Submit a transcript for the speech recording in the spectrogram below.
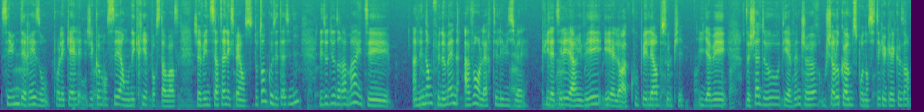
c'est une des raisons pour lesquelles j'ai commencé à en écrire pour Star Wars. J'avais une certaine expérience. D'autant qu'aux États-Unis, les audiodramas étaient un énorme phénomène avant l'ère télévisuelle. Puis la télé est arrivée et elle leur a coupé l'herbe sous le pied. Il y avait The Shadow, The Avenger ou Sherlock Holmes pour n'en citer que quelques-uns.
